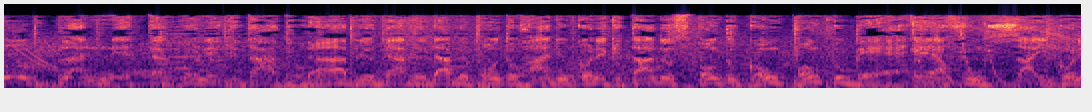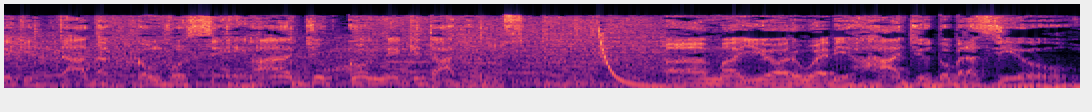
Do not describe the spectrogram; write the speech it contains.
O planeta conectado. www.radioconectados.com.br É a FUNSAI conectada com você. Rádio Conectados. A maior web rádio do Brasil.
